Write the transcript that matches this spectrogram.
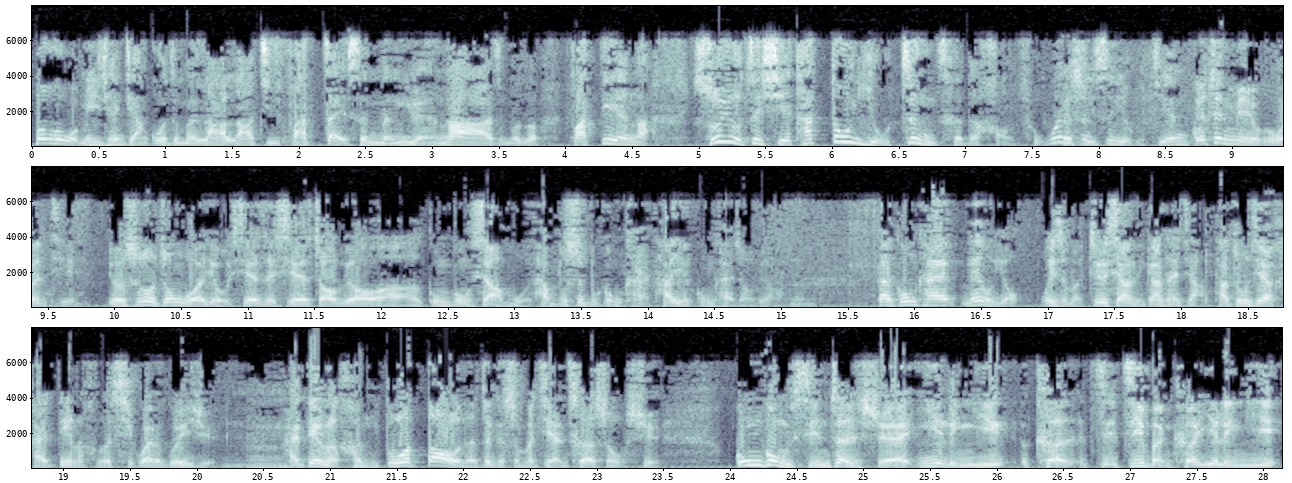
包括我们以前讲过，什么拉垃圾发再生能源啊，什么说发电啊，所有这些它都有政策的好处。问题是有个监管。这里面有个问题，有时候中国有些这些招标啊，公共项目，它不是不公开，它也公开招标，但公开没有用，为什么？就像你刚才讲，它中间还定了很多奇怪的规矩，嗯，还定了很多道的这个什么检测手续。公共行政学一零一课基基本课一零一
